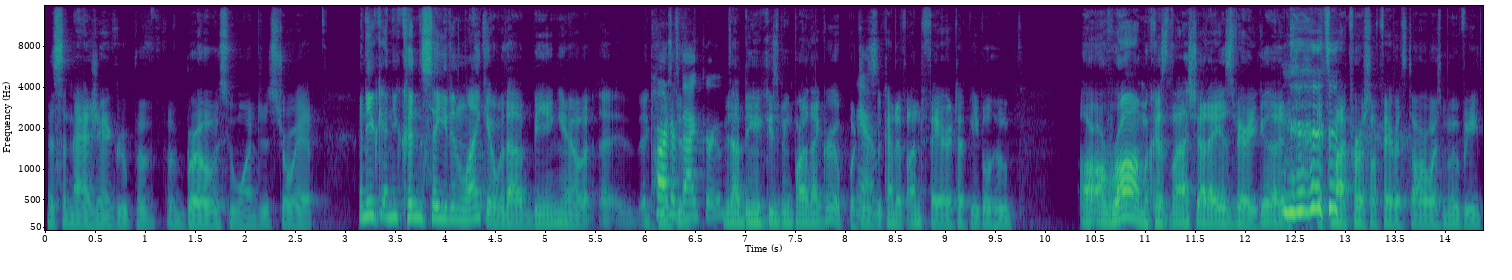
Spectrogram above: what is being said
this imaginary group of, of bros who wanted to destroy it. And you and you couldn't say you didn't like it without being you know uh, part accused of that group. without being accused of being part of that group, which Yeah. is kind of unfair to people who are, are wrong because The Last Jedi is very good. it's my personal favorite Star Wars movie.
